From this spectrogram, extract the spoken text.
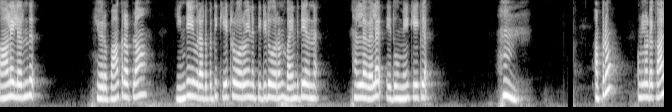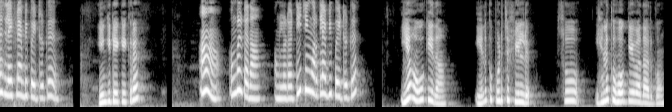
காலையிலேருந்து இவரை பார்க்குறப்பலாம் எங்கே இவர் அதை பற்றி கேட்டுருவாரோ என்னை திட்டிட்டு வரோன்னு பயந்துட்டே இருந்தேன். நல்ல வேலை எதுவுமே கேட்கல ஹம். அப்புறம் உங்களோட காலேஜ் லைஃப்லாம் எப்படி போயிட்டுருக்கு? என்கிட்டே கேட்குற ஆ உங்கள்கிட்ட தான். உங்களோட டீச்சிங் ஒர்க்லாம் எப்படி போயிட்டுருக்கு? ஏன் ஓகே தான். எனக்கு பிடிச்ச ஃபீல்டு ஸோ எனக்கு ஓகேவாக தான் இருக்கும்.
